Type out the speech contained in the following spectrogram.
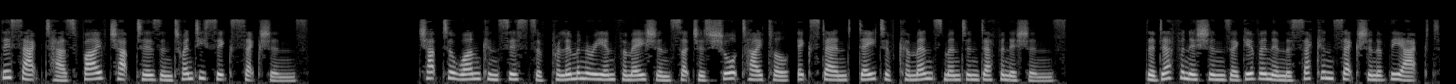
This act has five chapters and 26 sections. Chapter 1 consists of preliminary information such as short title, extend, date of commencement and definitions. The definitions are given in the second section of the Act.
